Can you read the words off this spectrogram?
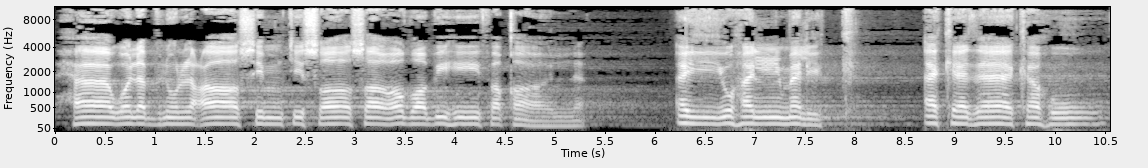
حاول ابن العاص امتصاص غضبه فقال أيها الملك أكذاك هو؟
